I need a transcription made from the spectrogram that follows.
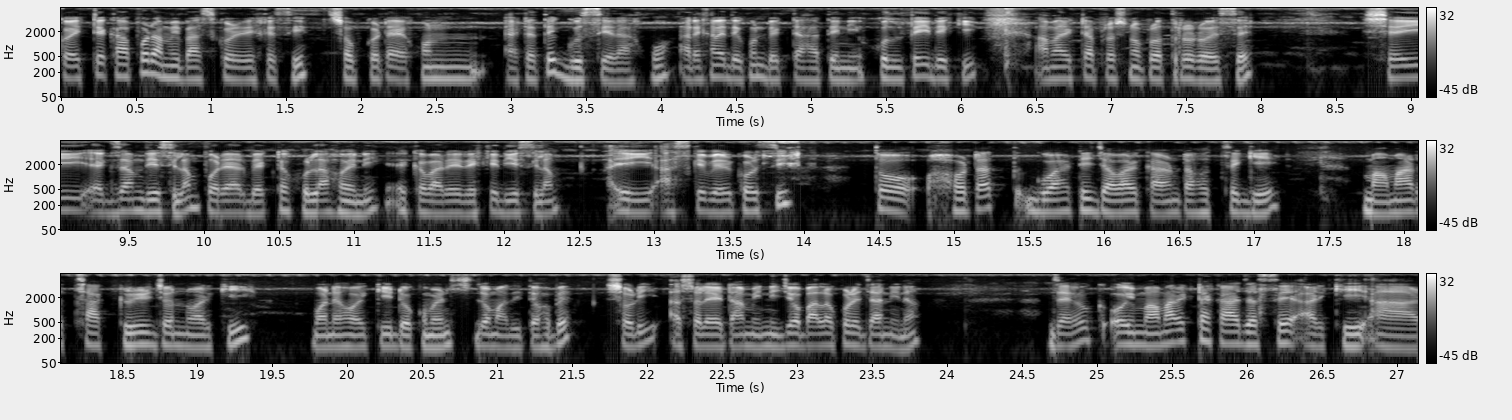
কয়েকটা কাপড় আমি বাস করে রেখেছি সবকটা এখন এটাতে গুছিয়ে রাখব। আর এখানে দেখুন ব্যাগটা হাতে নিয়ে খুলতেই দেখি, আমার একটা প্রশ্নপত্র রয়েছে। সেই এক্সাম দিয়েছিলাম, পরে আর ব্যাগটা খোলা হয়নি, একেবারে রেখে দিয়েছিলাম। এই আজকে বের করছি। তো হঠাৎ গুয়াহাটি যাওয়ার কারণটা হচ্ছে গিয়ে মামার চাকরির জন্য আর কি মনে হয় কি ডকুমেন্টস জমা দিতে হবে। সরি আসলে এটা আমি নিজেও ভালো করে জানি না। যাই হোক, ওই মামার একটা কাজ আছে আর কি আর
